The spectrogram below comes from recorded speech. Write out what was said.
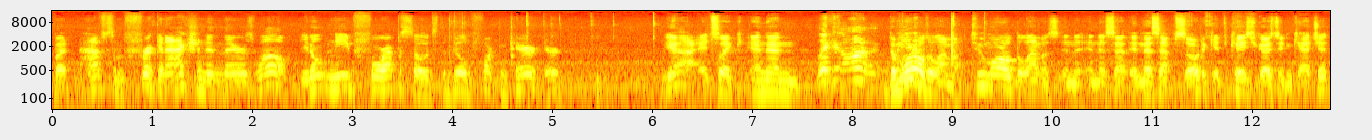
but have some frickin' action in there as well. You don't need four episodes to build fucking character. yeah, it's like, and then Like uh, the yeah. moral dilemma. Two moral dilemmas in the, in this in this episode. In case you guys didn't catch it.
